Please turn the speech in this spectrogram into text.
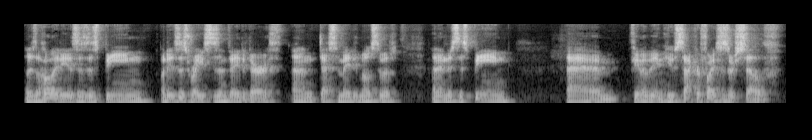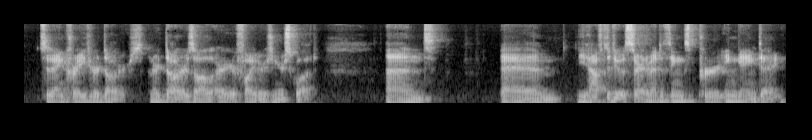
And there's the whole idea is, is this being is this race has invaded Earth and decimated most of it. And then there's this being um, female being who sacrifices herself to then create her daughters, and her daughters all are your fighters in your squad, and um, you have to do a certain amount of things per in-game day,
